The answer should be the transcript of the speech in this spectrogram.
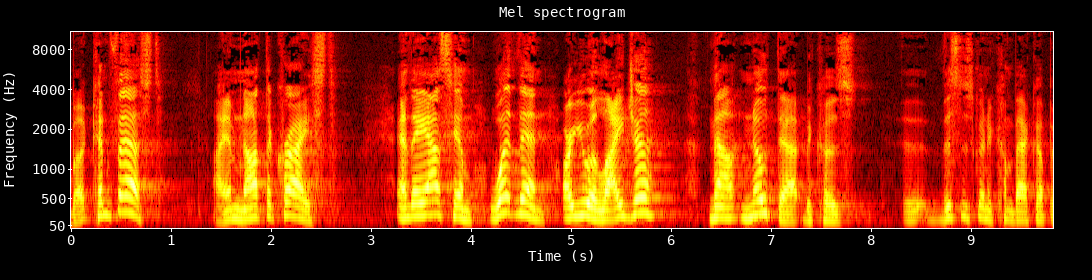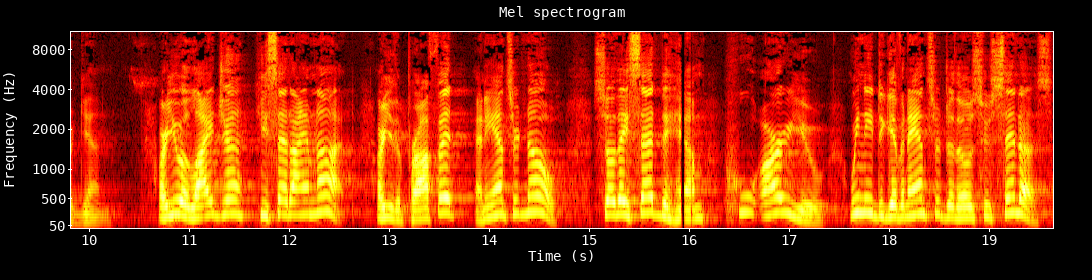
but confessed. I am not the Christ. And they asked him, What then? Are you Elijah? Now, note that because uh, this is going to come back up again. Are you Elijah? He said, I am not. Are you the prophet? And he answered, No. So they said to him, Who are you? We need to give an answer to those who sent us.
